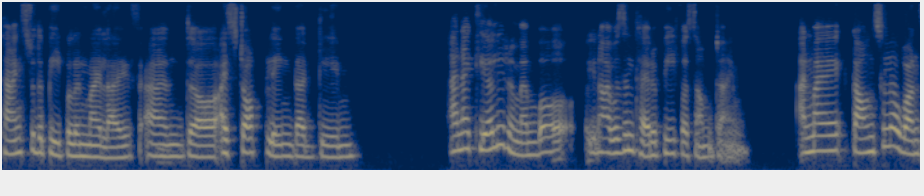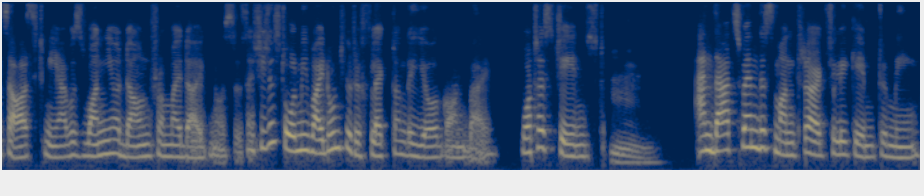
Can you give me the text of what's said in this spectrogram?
thanks to the people in my life. And uh, I stopped playing that game. And I clearly remember, you know, I was in therapy for some time. And my counselor once asked me, I was one year down from my diagnosis. And she just told me, why don't you reflect on the year gone by? What has changed? Mm. And that's when this mantra actually came to me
